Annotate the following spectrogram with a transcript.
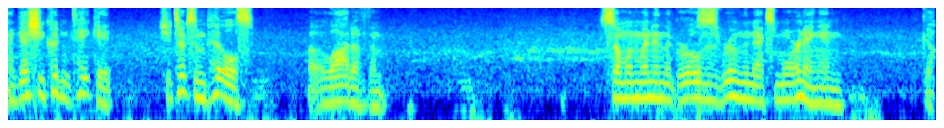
I guess she couldn't take it. She took some pills. A lot of them. Someone went in the girls' room the next morning and... God.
